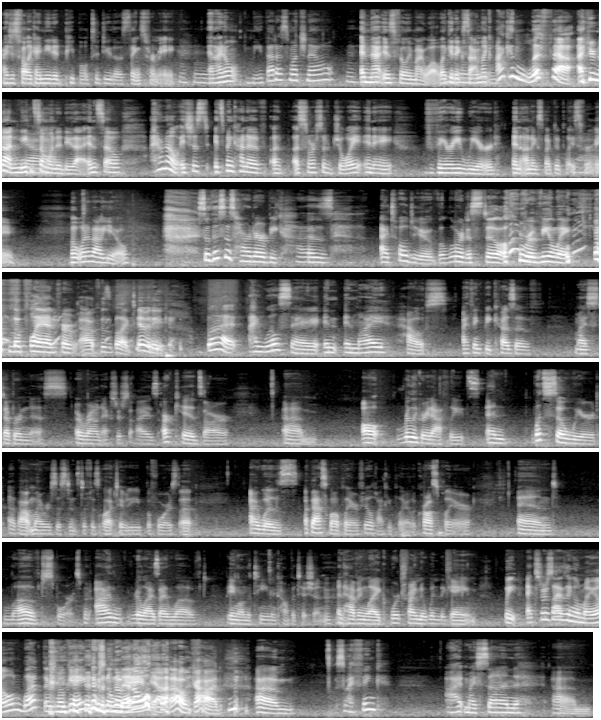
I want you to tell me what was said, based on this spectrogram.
I just felt like I needed people to do those things for me. Mm-hmm. And I don't need that as much now. Mm-hmm. And that is filling my well. Like it excites. I'm like, mm-hmm. I can lift that. I do not need yeah. someone to do that. And so I don't know. It's just, it's been kind of a, a source of joy in a very weird and unexpected place yeah. for me. But what about you? So this is harder because I told you the Lord is still revealing the plan for uh, physical activity. But I will say, in in my house, I think because of my stubbornness around exercise, our kids are um, all really great athletes. And what's so weird about my resistance to physical activity before is that I was a basketball player, field hockey player, lacrosse player, and loved sports. But I realized I loved being on the team in competition mm-hmm. and having like we're trying to win the game. Wait, exercising on my own? What? There's no game. There's no, no medal. Yeah. oh God. Um, so I think I my son um,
